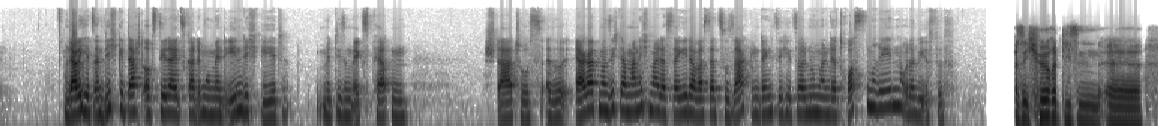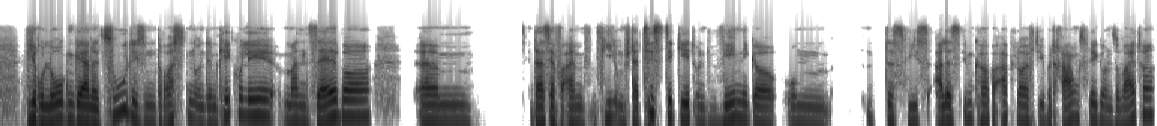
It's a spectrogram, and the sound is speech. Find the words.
Und da habe ich jetzt an dich gedacht, ob es dir da jetzt gerade im Moment ähnlich geht mit diesem Experten. Status? Also ärgert man sich da manchmal, dass da jeder was dazu sagt und denkt sich, jetzt soll nur mal der Drosten reden oder wie ist das? Also ich höre diesen äh, Virologen gerne zu, diesem Drosten und dem Kekulé. Man selber, ähm, da es ja vor allem viel um Statistik geht und weniger um das, wie es alles im Körper abläuft, die Übertragungswege und so weiter,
